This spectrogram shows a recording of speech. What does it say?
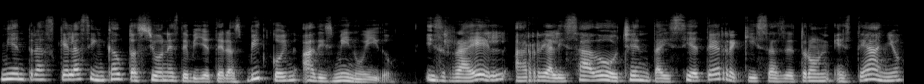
mientras que las incautaciones de billeteras Bitcoin ha disminuido. Israel ha realizado 87 requisas de Tron este año,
